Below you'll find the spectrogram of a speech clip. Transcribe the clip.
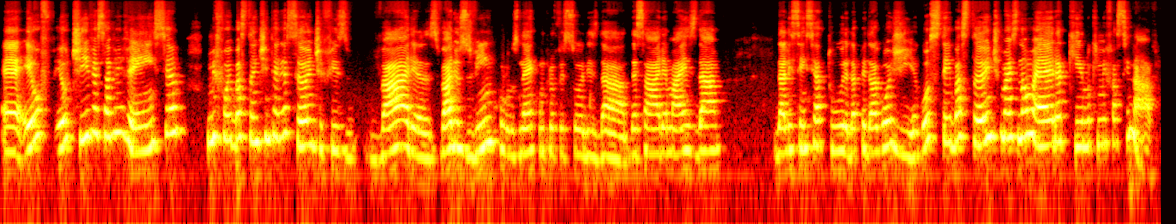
É, eu, eu tive essa vivência, me foi bastante interessante, fiz várias, vários vínculos né, com professores da, dessa área mais da, da licenciatura, da pedagogia. Gostei bastante, mas não era aquilo que me fascinava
